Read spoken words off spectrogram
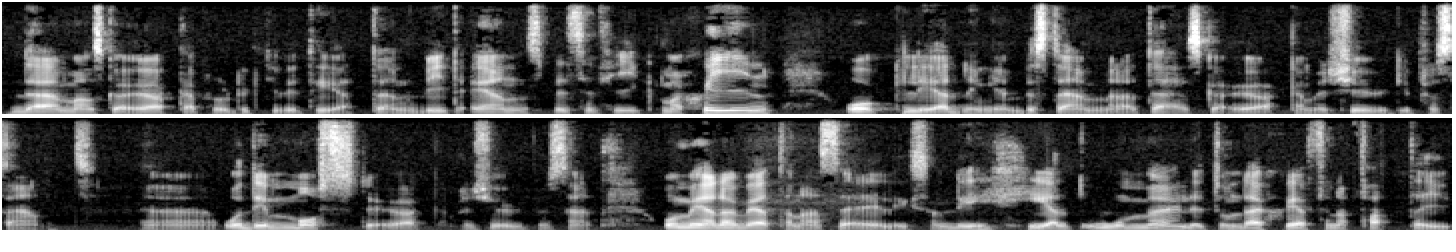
där man ska öka produktiviteten vid en specifik maskin och ledningen bestämmer att det här ska öka med 20 procent. Eh, och det måste öka med 20 procent. Och medarbetarna säger liksom det är helt omöjligt. De där cheferna fattar ju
